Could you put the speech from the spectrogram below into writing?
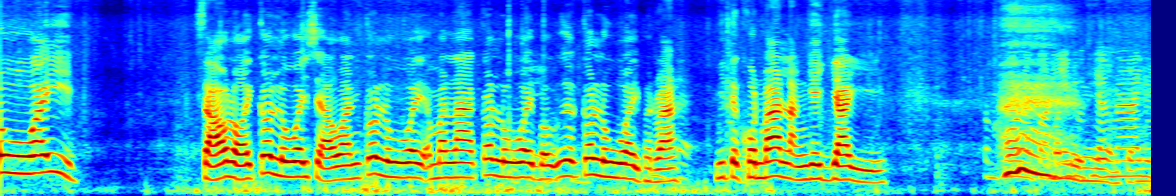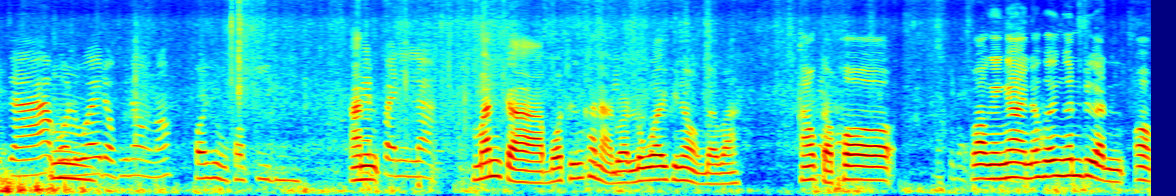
รวยๆสาวหลอยก็รวยสาววันก็รวยอมลาก็รวยเบาเอื้อก็รวยเพิ่นว่า มีแต่คนบ้านหลังใหญ่ สมพรตอนนี้อยู่เทียงนาอยู่จ้าบ่รวยดอกพี่น้องเนาะพออยู่พอกินอันเฮ็ดไปนี่ล่ะมันก็บ่ถึงขนาดว่ารวยพี่น้องแบบว่าเฮากับพอก็สิได้ว่าง่ายๆนะเฮ้ยเงินเดือนออก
